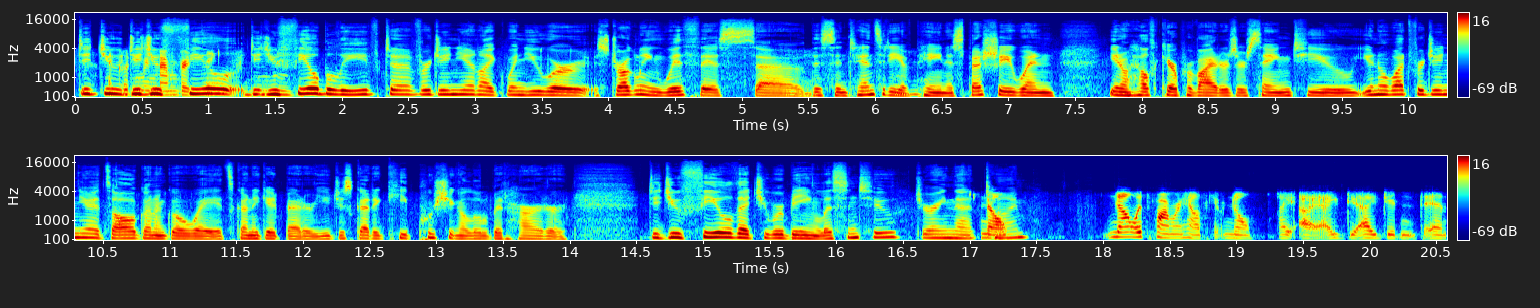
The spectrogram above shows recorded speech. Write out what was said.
Did you did you feel things. did you mm-hmm. feel believed, uh, Virginia? Like when you were struggling with this uh, this intensity of mm-hmm. pain, especially when you know healthcare providers are saying to you, you know what, Virginia, it's all going to go away. It's going to get better. You just got to keep pushing a little bit harder. Did you feel that you were being listened to during that no. time? Not with primary health care. No, I, I, I didn't. And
